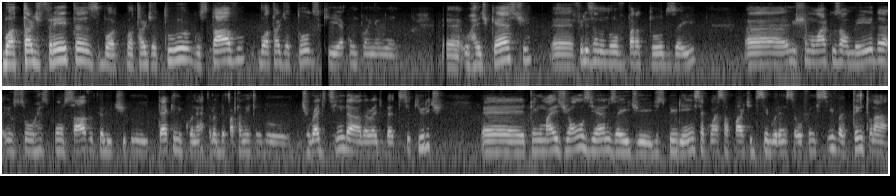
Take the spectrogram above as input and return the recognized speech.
Boa tarde, Freitas. Boa, boa tarde, Arthur, Gustavo. Boa tarde a todos que acompanham o, é, o Redcast. É, feliz ano novo para todos aí. Uh, eu me chamo Marcos Almeida, eu sou responsável pelo time técnico, né, pelo departamento do, de Red Team da, da Red Bat Security. É, tenho mais de 11 anos aí de, de, experiência com essa parte de segurança ofensiva, tanto na,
